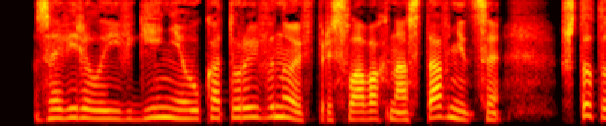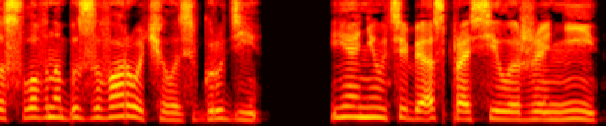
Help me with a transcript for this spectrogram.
— заверила Евгения, у которой вновь при словах наставницы что-то словно бы заворочилось в груди. «Я не у тебя спросила, жени»,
